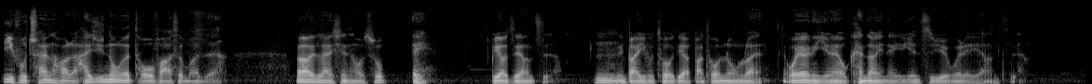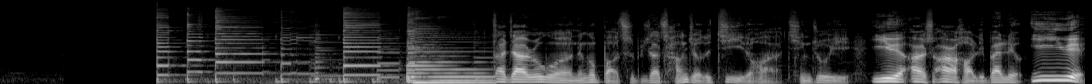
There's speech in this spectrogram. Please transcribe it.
衣服穿好了，还去弄了头发什么的。然后来现场我说：“哎、不要这样子，嗯。你嗯，把衣服脱掉，把头弄乱，我要你原来我看到你那个原汁原味的样子。”大家如果能够保持比较长久的记忆的话，请注意，一月二十二号礼拜六，一月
